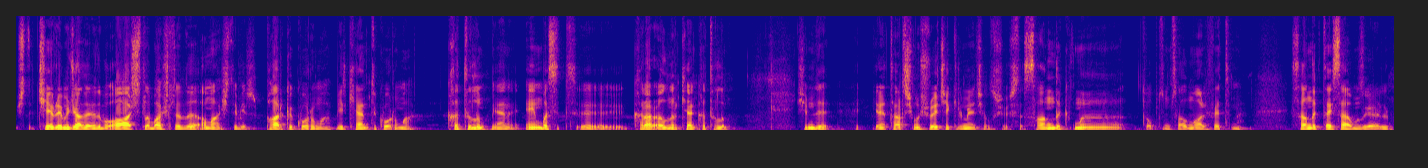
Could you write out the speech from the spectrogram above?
işte çevre mücadelede bu ağaçla başladı ama işte bir parkı koruma, bir kenti koruma, katılım yani en basit e, karar alınırken katılım. Şimdi yine tartışma şuraya çekilmeye çalışıyor. İşte sandık mı, toplumsal muhalefet mi? Sandıkta hesabımızı görelim.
